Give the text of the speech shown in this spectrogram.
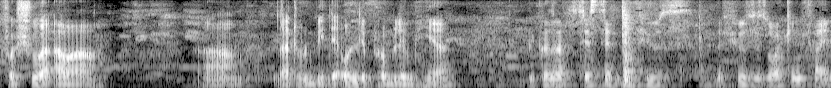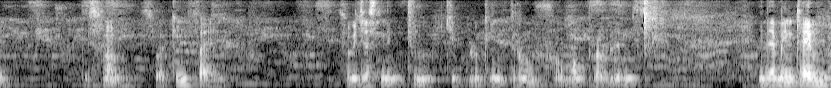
for sure our um, that will be the only problem here. Because I've tested the fuse the fuse is working fine. This one is working fine. So we just need to keep looking through for more problems in the meantime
